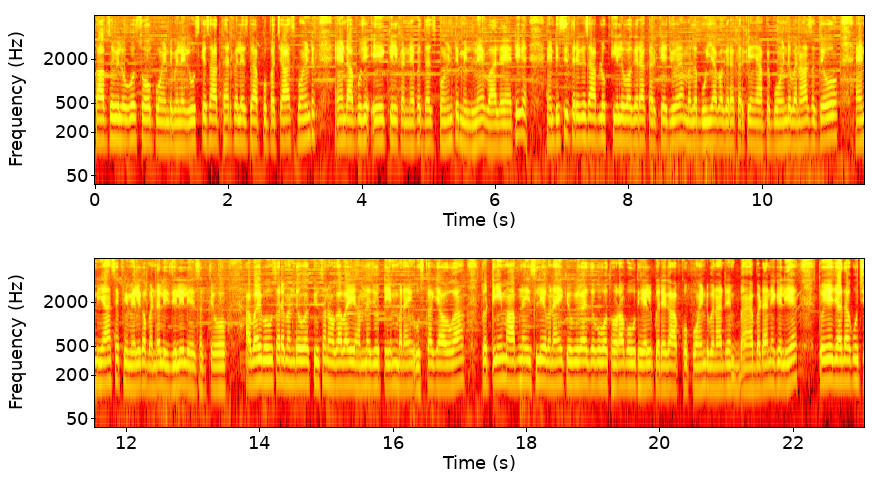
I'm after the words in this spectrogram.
तो आप सभी लोगों को सौ पॉइंट मिलेंगे। उसके साथ थर्ड प्लेस पे आपको पचास पॉइंट एंड आपको जो एक किल करने पर दस पॉइंट मिलने वाले हैं, ठीक है? एंड इसी तरीके से आप लोग किल वगैरह करके जो है मतलब बुया वगैरह करके यहाँ पे पॉइंट बना सकते हो एंड यहाँ से फीमेल का बंडल ईजिली ले सकते हो। अब भाई बहुत सारे बंदे होगा क्वेश्चन होगा भाई, हमने जो टीम बनाई उसका क्या होगा? तो टीम आपने इसलिए बनाई क्योंकि देखो वो थोड़ा बहुत हेल्प करेगा आपको पॉइंट बनाने बढ़ाने के लिए। तो ये ज़्यादा कुछ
